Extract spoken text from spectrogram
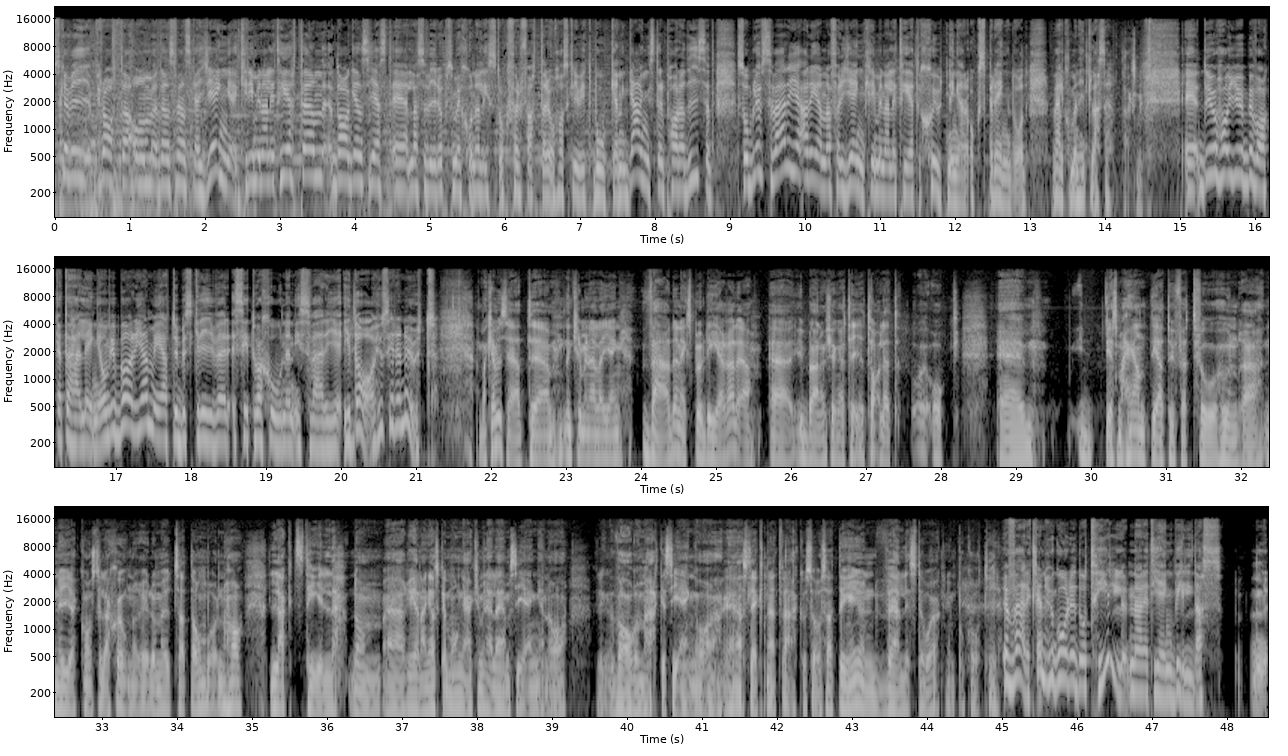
nu ska vi prata om den svenska gängkriminaliteten. Dagens gäst är Lasse Wierup som är journalist och författare och har skrivit boken Gangsterparadiset. Så blev Sverige arena för gängkriminalitet, skjutningar och sprängdåd. Välkommen hit Lasse. Tack så mycket. Eh, Du har ju bevakat det här länge. Om vi börjar med att du beskriver situationen i Sverige idag. Hur ser den ut? Man kan väl säga att eh, den kriminella gängvärlden exploderade eh, i början av 2010-talet och, det som har hänt är att ungefär 200 nya konstellationer i de utsatta områdena har lagts till de eh, redan ganska många kriminella mc-gängen och varumärkesgäng och eh, släktnätverk och så. Så att det är ju en väldigt stor ökning på kort tid. Ja, verkligen. Hur går det då till när ett gäng bildas?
